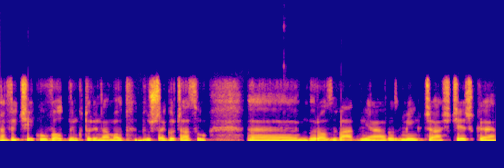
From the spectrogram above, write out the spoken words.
wycieku wodnym, który nam od dłuższego czasu rozwadnia, rozmiękcza ścieżkę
